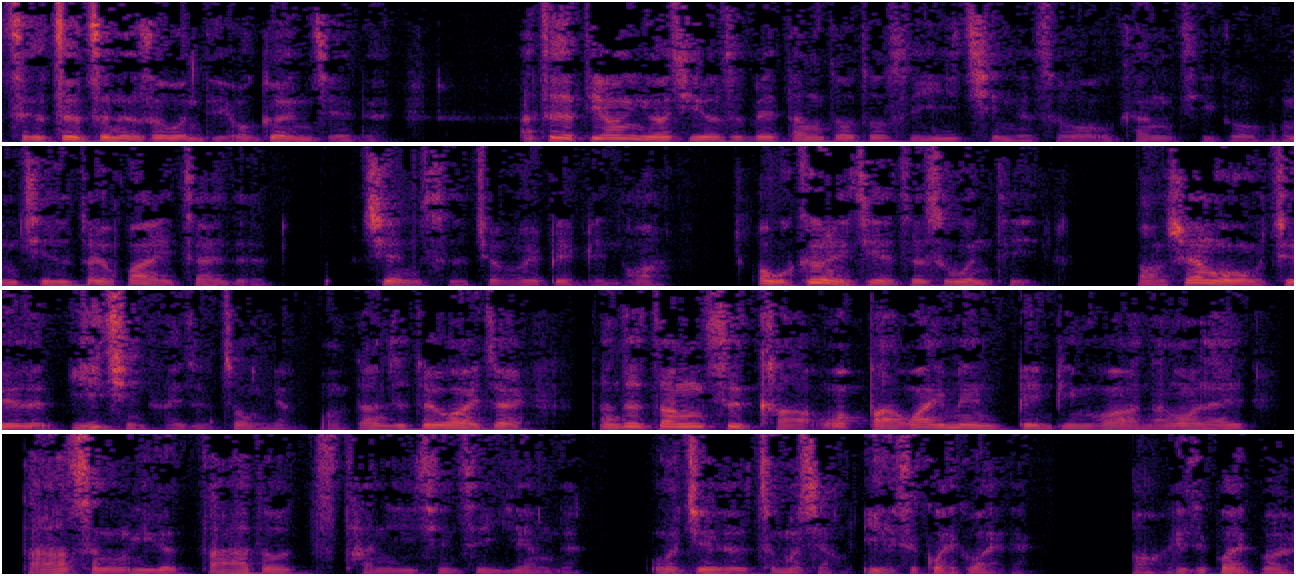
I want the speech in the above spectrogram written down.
这个这个真的是问题，我个人觉得。啊，这个地方尤其又是被当作都是移情的时候，我刚刚提过，我们其实对外在的现实就会扁平化。哦，我个人也觉得这是问题。哦，虽然我觉得移情还是重要，哦，但是对外在，但是当是卡我把外面扁平化，然后来达成一个大家都谈移情是一样的，我觉得怎么想也是怪怪的。哦，也是怪怪。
